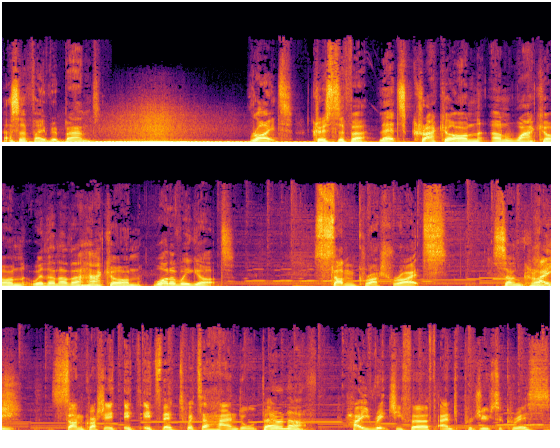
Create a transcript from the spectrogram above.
That's her favourite band. Right, Christopher, let's crack on and whack on with another hack on. What have we got? Sun Crush writes, Sun Crush. "Hey, Sun Crush. It, it, it's their Twitter handle. Fair enough. Hey, Richie Firth and producer Chris.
